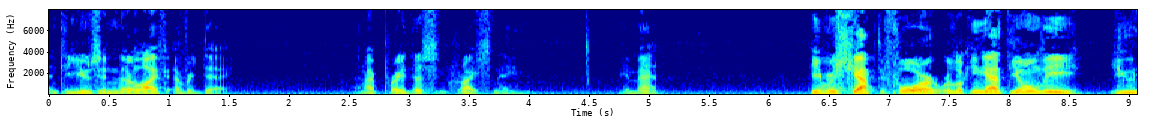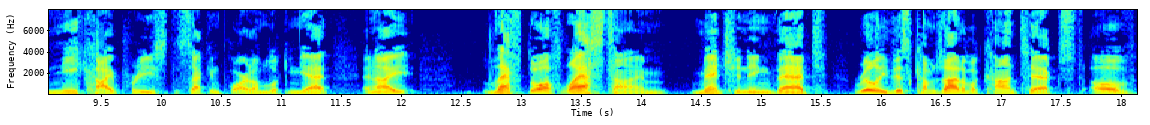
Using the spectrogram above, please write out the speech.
and to use it in their life every day. And I pray this in Christ's name. Amen. Hebrews chapter 4, we're looking at the only unique high priest, the second part I'm looking at. And I left off last time mentioning that really this comes out of a context of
